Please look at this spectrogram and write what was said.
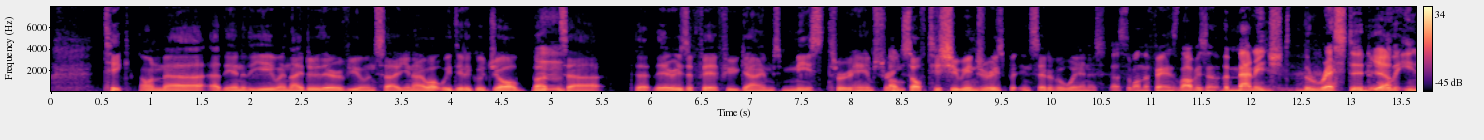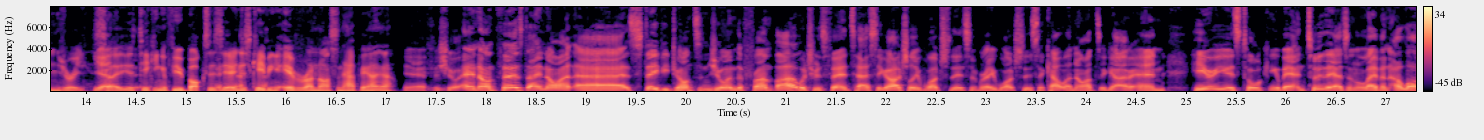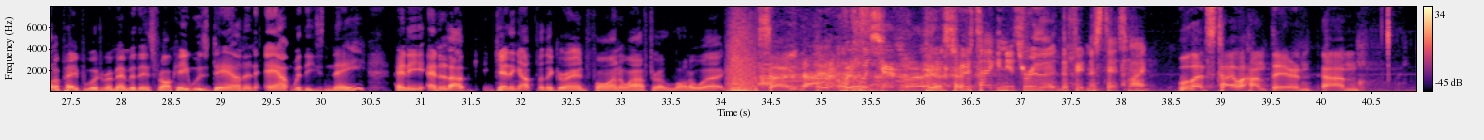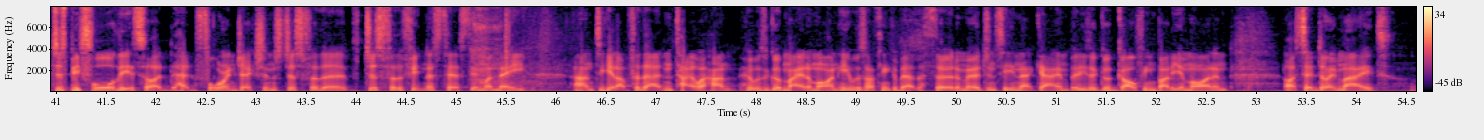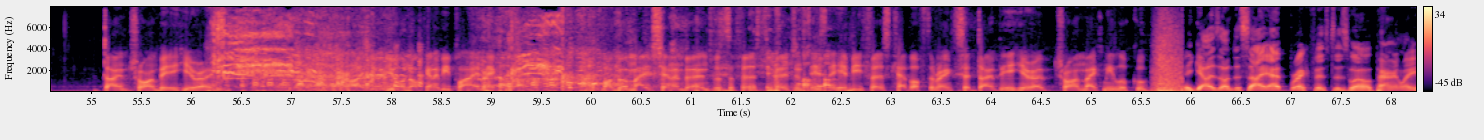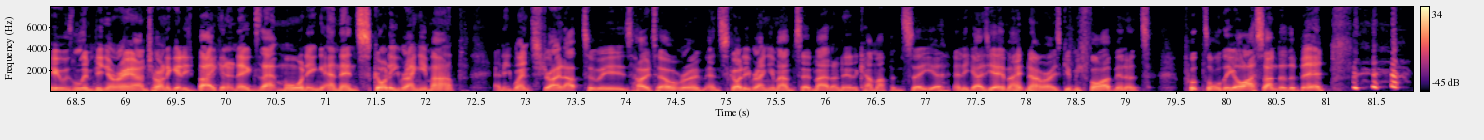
tick on uh, at the end of the year when they do their review and say, you know what, we did a good job, but Mm. uh, that there is a fair few games missed through hamstring Oh. soft tissue injuries, but instead of awareness. That's the one the fans love, isn't it? The managed, the rested, Yeah. or the injury. Yeah. So you're ticking a few boxes there and just keeping everyone nice and happy, aren't you? Yeah, for sure. And on Thursday night, uh, Stevie Johnson joined the front bar, which was fantastic. I actually watched this, I've rewatched this a couple of nights ago, and here he is talking about in 2011. A lot of people would remember this, Rock. He was down and out with his knee, and he ended up getting up for the grand final after a lot of work. So, Who was, who's, who's taking you through the, the fitness test, mate? well, that's Taylor Hunt there, and um, just before this, I'd had four injections just for the just for the fitness test in my knee. Um, to get up for that, and Taylor Hunt, who was a good mate of mine, he was, I think, about the third emergency in that game, but he's a good golfing buddy of mine. And I said to him, mate, don't try and be a hero right? You're, not going to be playing next week. My good mate Shannon Byrnes was the first emergency, so he'd be first cab off the rank. So don't be a hero, try and make me look good. He goes on to say at breakfast as well, apparently he was limping around trying to get his bacon and eggs that morning, and then Scotty rang him up, and he went straight up to his hotel room, and Scotty rang him up and said, mate, I need to come up and see you. And he goes, yeah, mate, no worries, give me five minutes. Puts all the ice under the bed.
